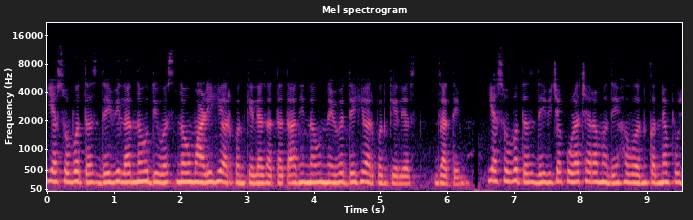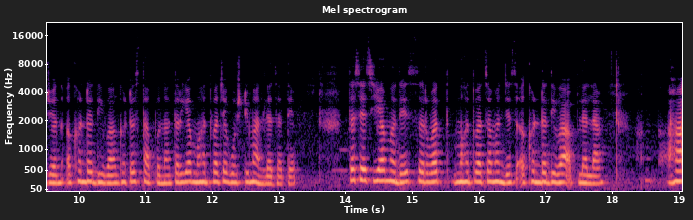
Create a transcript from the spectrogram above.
यासोबतच देवीला नऊ दिवस नऊ माळीही अर्पण केल्या जातात आणि नऊ नैवेद्यही अर्पण केले अस जाते. यासोबतच देवीच्या कुळाचारामध्ये हवन कन्यापूजन अखंड दिवा घटस्थापना तर या महत्त्वाच्या गोष्टी मानल्या जात्या. तसेच यामध्ये सर्वात महत्त्वाचा म्हणजेच अखंड दिवा आपल्याला हा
